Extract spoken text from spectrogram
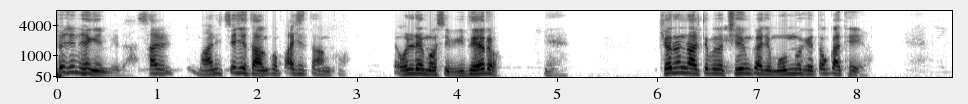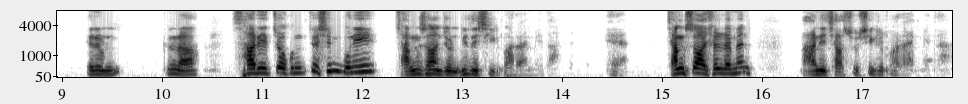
표준형입니다. 살 많이 찌지도 않고 빠지도 않고 원래 모습 이대로. 예. 결혼할 때부터 지금까지 몸무게 똑같아요. 여러분 그러나 살이 조금 찌신 분이 장수한 줄 믿으시기 바랍니다. 예. 장수하시려면 많이 자수시길 바랍니다.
